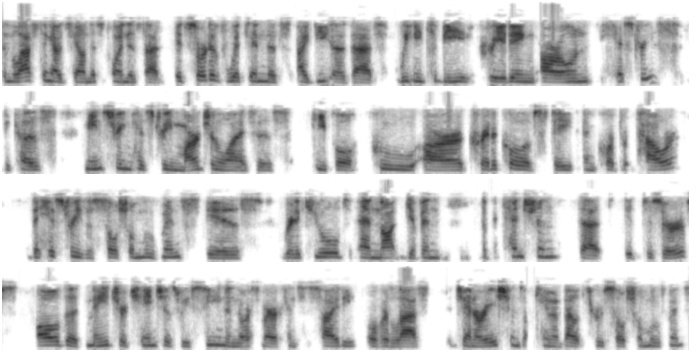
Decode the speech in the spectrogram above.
And the last thing I would say on this point is that it's sort of within this idea that we need to be creating our own histories because mainstream history marginalizes people who are critical of state and corporate power. The histories of social movements is ridiculed and not given the attention that it deserves. All the major changes we've seen in North American society over the last generations came about through social movements.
